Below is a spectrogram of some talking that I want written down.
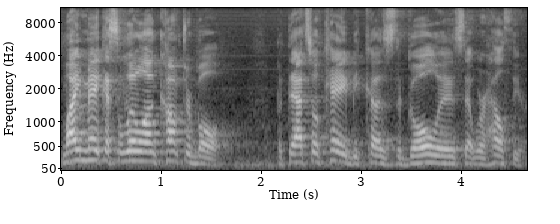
might make us a little uncomfortable, but that's okay because the goal is that we're healthier,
